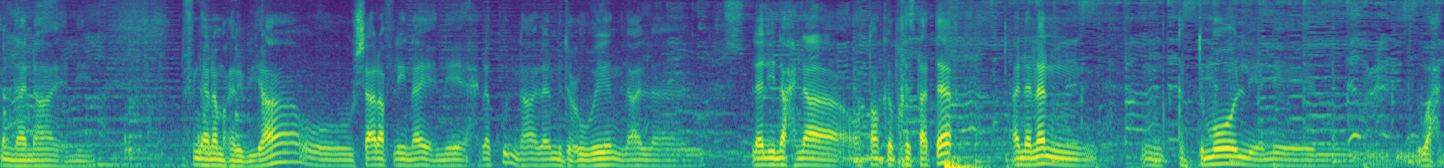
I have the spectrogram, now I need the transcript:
فنانة يعني فنانه مغربية وشرف لينا يعني حنا كلنا لا المدعوين لا لا لينا حنا en tant que prestataires أننا نقدموا يعني واحد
